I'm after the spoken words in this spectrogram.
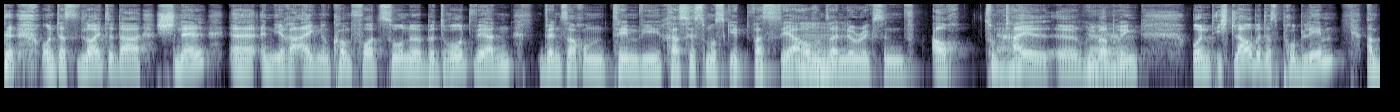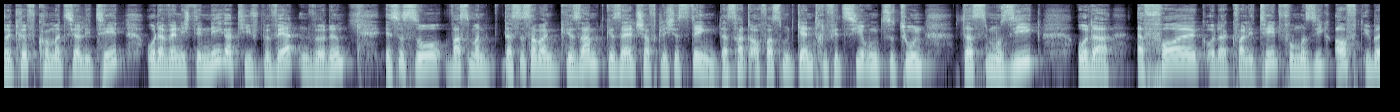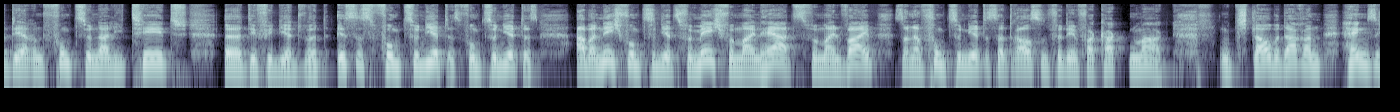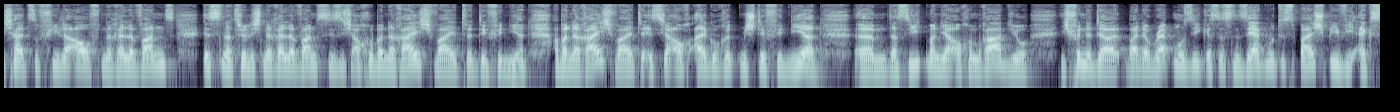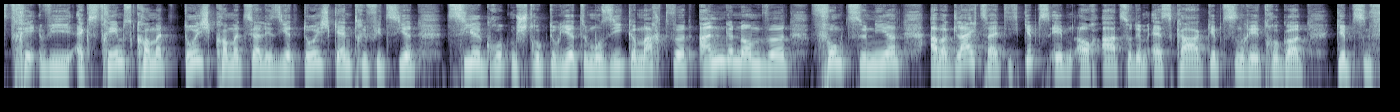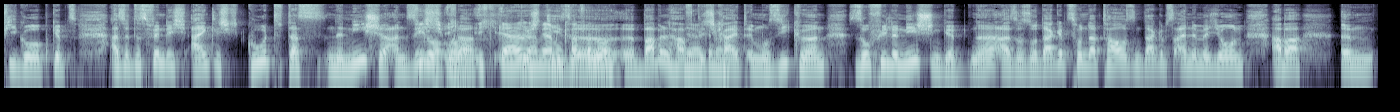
und dass Leute da schnell äh, in ihrer eigenen Komfortzone bedroht werden, wenn es auch um Themen wie Rassismus geht, was ja auch in mhm. seinen Lyrics auch zum ja. Teil äh, rüberbringt. Ja, ja. Und ich glaube, das Problem am Begriff Kommerzialität oder wenn ich den negativ bewerten würde, ist es so, was man, das ist aber ein gesamtgesellschaftliches Ding. Das hat auch was mit Gentrifizierung zu tun, dass Musik oder Erfolg oder Qualität von Musik oft über deren Funktionalität äh, definiert wird. Ist es, funktioniert es, funktioniert es. Aber nicht funktioniert es für mich, für mein Herz, für mein Vibe, sondern funktioniert es da draußen für den verkackten Markt. Und ich glaube, daran hängen sich halt so viele auf. Eine Relevanz ist natürlich eine Relevanz, die sich auch über eine Reichweite definiert. Aber eine Reichweite ist ja auch algorithmisch definiert. Ähm, das sieht man ja auch im Radio. Ich finde, der, bei der Rapmusik ist es ein sehr gutes Beispiel, wie, extre wie extremst durchkommerzialisiert, durchgentrifiziert, zielgruppenstrukturierte Musik gemacht wird, angenommen wird, funktioniert. Aber gleichzeitig gibt's eben auch A zu dem SK, gibt's einen Retrogott, gibt's einen Figo, gibt's also das finde ich eigentlich gut, dass eine Nische an sich ich, oder ich, ja, durch diese äh, Bubblehaftigkeit ja, genau. im Musikhören so viele Nischen gibt. Ne? Also so, da gibt's 100.000, da gibt's eine Million, aber ähm,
